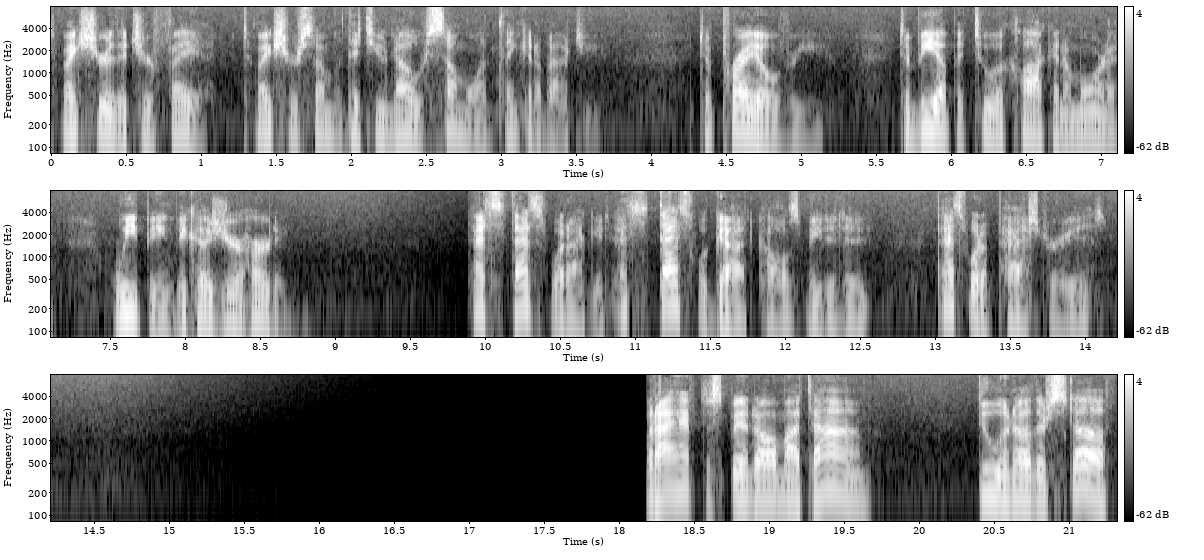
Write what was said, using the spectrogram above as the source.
To make sure that you're fed. To make sure that you know someone thinking about you. To pray over you. To be up at 2 o'clock in the morning weeping because you're hurting. That's that's what I get. That's that's what God calls me to do. That's what a pastor is. But I have to spend all my time doing other stuff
